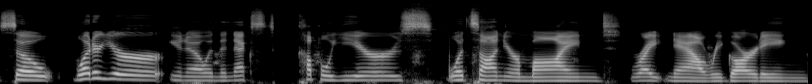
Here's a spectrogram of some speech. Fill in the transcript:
So, what are your you know in the next couple years? What's on your mind right now regarding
